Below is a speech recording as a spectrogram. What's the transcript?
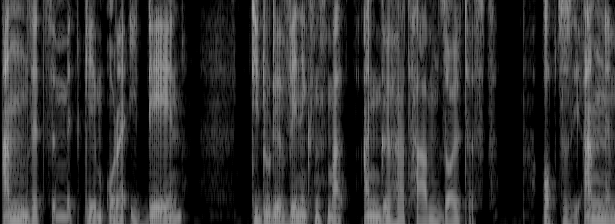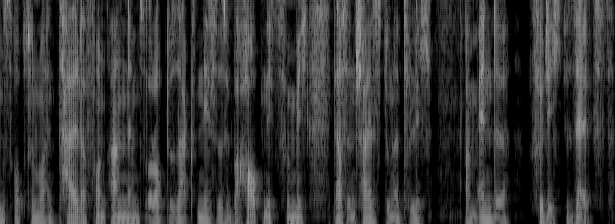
Ansätze mitgeben oder Ideen, die du dir wenigstens mal angehört haben solltest. Ob du sie annimmst, ob du nur einen Teil davon annimmst oder ob du sagst, nee, das ist überhaupt nichts für mich, das entscheidest du natürlich am Ende für dich selbst.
